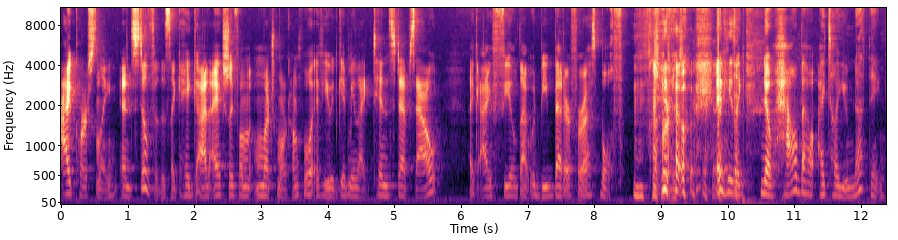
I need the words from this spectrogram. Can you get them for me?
I personally and still feel this like, hey, God, I actually feel much more comfortable if you would give me like 10 steps out. Like, I feel that would be better for us both. you know? and he's like, no, how about I tell you nothing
